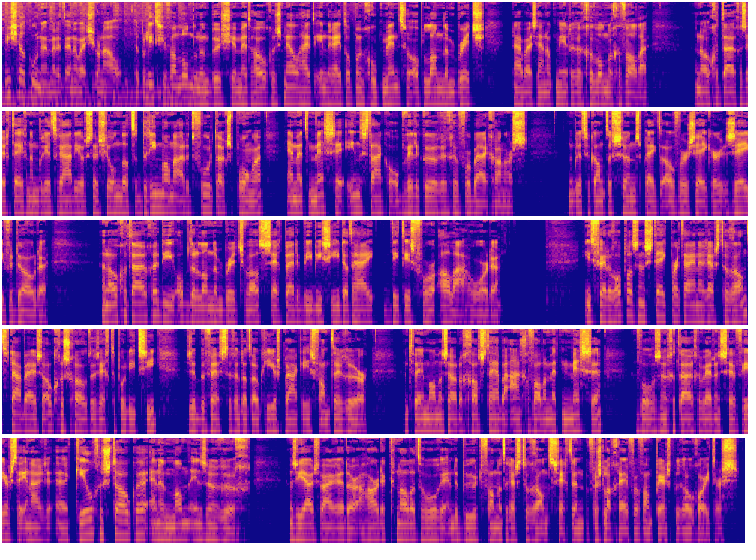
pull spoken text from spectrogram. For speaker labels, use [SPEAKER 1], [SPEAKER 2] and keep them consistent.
[SPEAKER 1] Michel Koenen met het NOS-journaal. De politie van Londen een busje met hoge snelheid inreed op een groep mensen op London Bridge. Daarbij zijn ook meerdere gewonden gevallen. Een ooggetuige zegt tegen een Brits radiostation dat drie mannen uit het voertuig sprongen... en met messen instaken op willekeurige voorbijgangers. De Britse kant The Sun spreekt over zeker zeven doden. Een ooggetuige die op de London Bridge was, zegt bij de BBC dat hij dit is voor Allah hoorde. Iets verderop was een steekpartij in een restaurant. Daarbij is ook geschoten, zegt de politie. Ze bevestigen dat ook hier sprake is van terreur. En twee mannen zouden gasten hebben aangevallen met messen. Volgens een getuige werd een serveerster in haar uh, keel gestoken en een man in zijn rug. En zojuist waren er harde knallen te horen in de buurt van het restaurant, zegt een verslaggever van persbureau Reuters.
